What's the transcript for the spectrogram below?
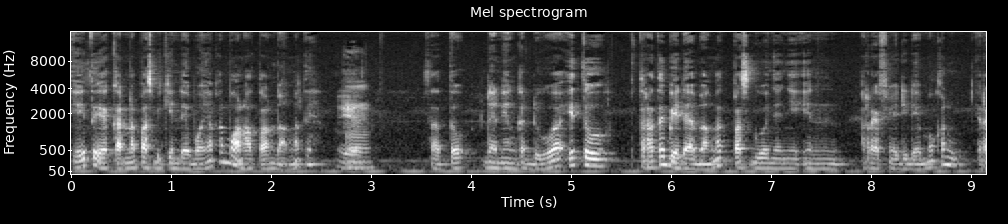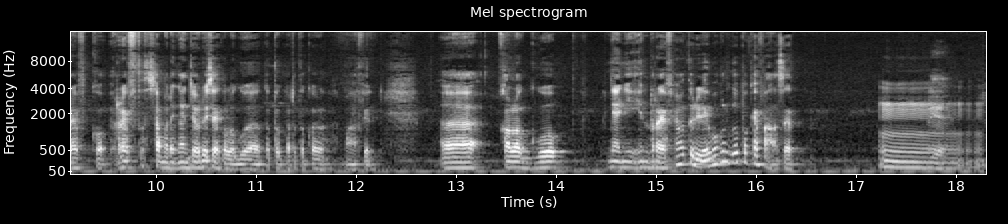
ya itu ya karena pas bikin demonya kan monoton banget ya iya Hmm. satu dan yang kedua itu ternyata beda banget pas gue nyanyiin refnya di demo kan ref kok ref tuh sama dengan chorus ya kalau gue ketukar-tukar maafin. Eh kalau gue nyanyiin refnya waktu di demo kan gue pakai falset. Hmm.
